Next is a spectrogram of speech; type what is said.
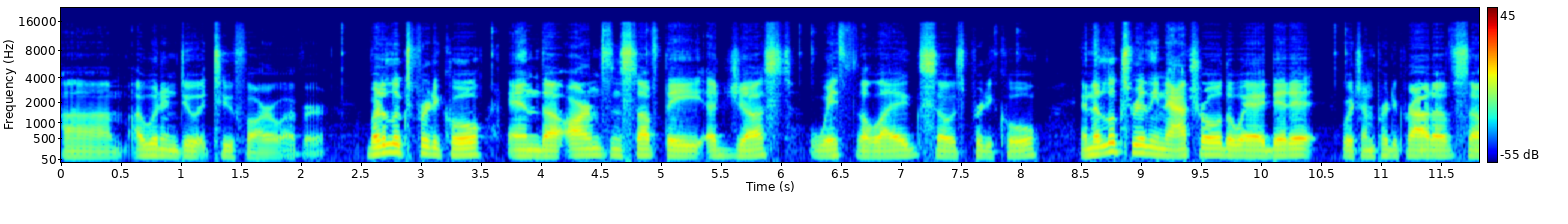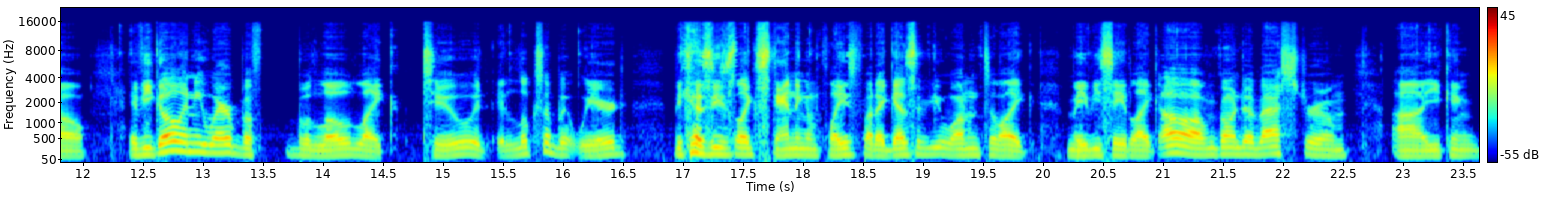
Um, I wouldn't do it too far, however. But it looks pretty cool, and the arms and stuff, they adjust with the legs, so it's pretty cool. And it looks really natural the way I did it, which I'm pretty proud of. So if you go anywhere below like 2, it, it looks a bit weird because he's like standing in place. But I guess if you want him to like maybe say like, oh, I'm going to a restroom, uh, you can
